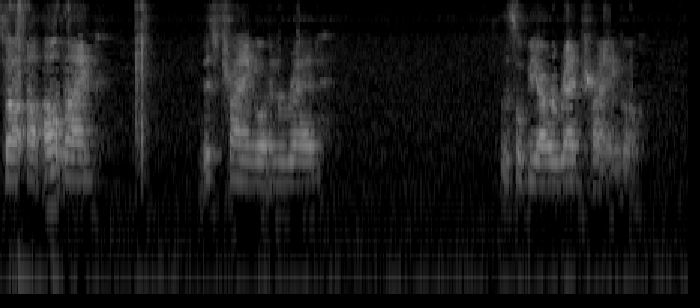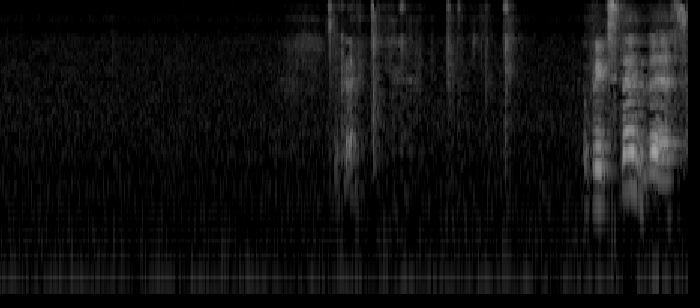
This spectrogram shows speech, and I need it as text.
so I'll, I'll outline this triangle in red. This will be our red triangle. Okay. If we extend this,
